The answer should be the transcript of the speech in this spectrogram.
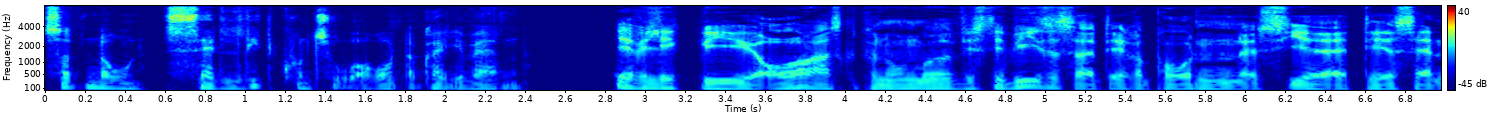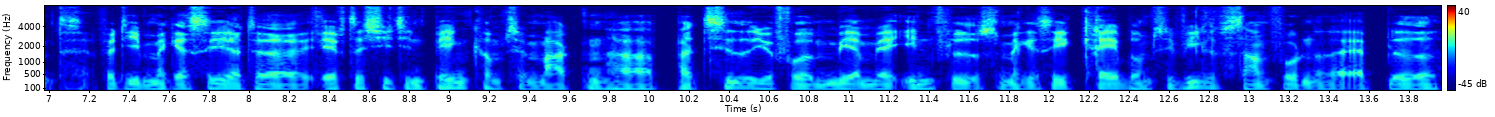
sådan nogle satellitkontorer rundt omkring i verden? Jeg vil ikke blive overrasket på nogen måde, hvis det viser sig, at det rapporten øh, siger, at det er sandt. Fordi man kan se, at øh, efter Xi Jinping kom til magten, har partiet jo fået mere og mere indflydelse. Man kan se, at grebet om civilsamfundet er blevet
